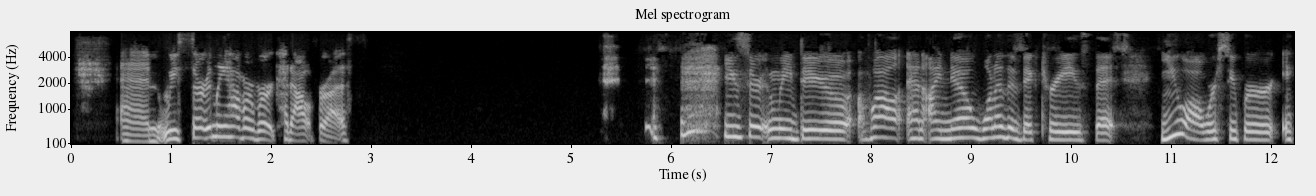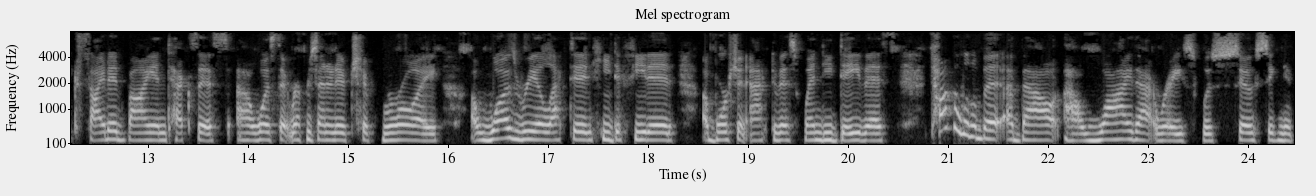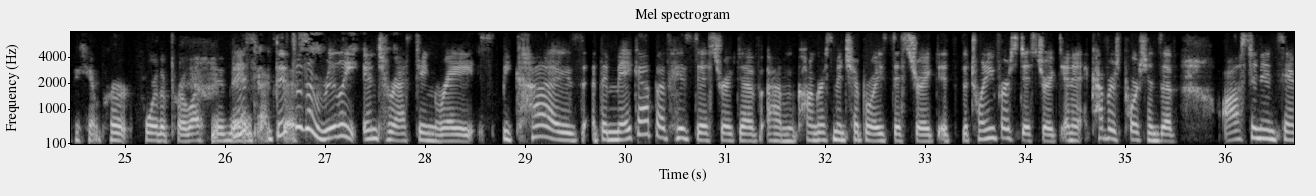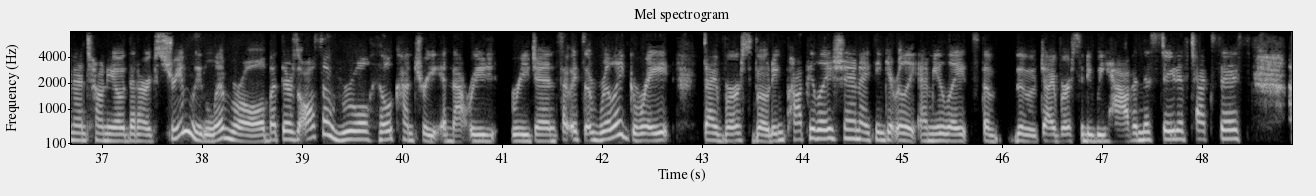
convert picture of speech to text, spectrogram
and we certainly have our work cut out for us. you certainly do. Well, and I know one of the victories that you all were super excited by in Texas uh, was that Representative Chip Roy uh, was reelected. He defeated abortion activist Wendy Davis. Talk a little bit about uh, why that race was so significant for, for the pro life movement this, in Texas. This was a really interesting race because the makeup of his district, of um, Congressman Chip Roy's district, it's the 21st district and it covers portions of Austin and San Antonio that are extremely liberal, but there's also rural hill country in that re- region. So it's a really great, diverse voting population. I think it really emulates the, the diversity we have in the state of Texas.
